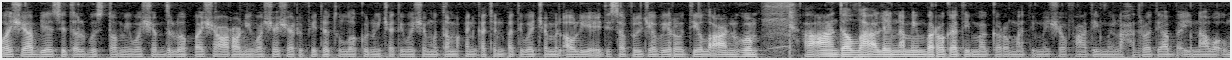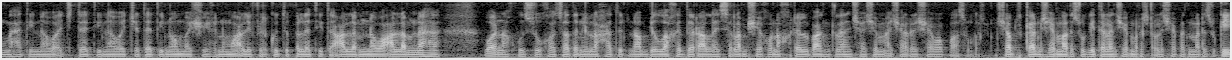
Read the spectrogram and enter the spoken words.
wa syabi yazid al bustami wa syabdul wahba sya'rani wa syarif hidatullah gunung jati wa syamutamakan kacan pati wa jamil awliya itisafil jawi radiyallahu anhum a'adallah alaina min barakati ma karamati ma syafaati min hadrati abaina wa ummahatina wa ajdatina wa jadatina wa masyikhina mu'alifil kutub allati ta'alamna wa alamnaha wa nakhusu khasatan ila hadrat nabiullah khidir alaihi salam syekhuna khalil bangkilan syashim asyari syawab pasul syabkan syekh marzuki talan syekh marsal syabat marzuki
